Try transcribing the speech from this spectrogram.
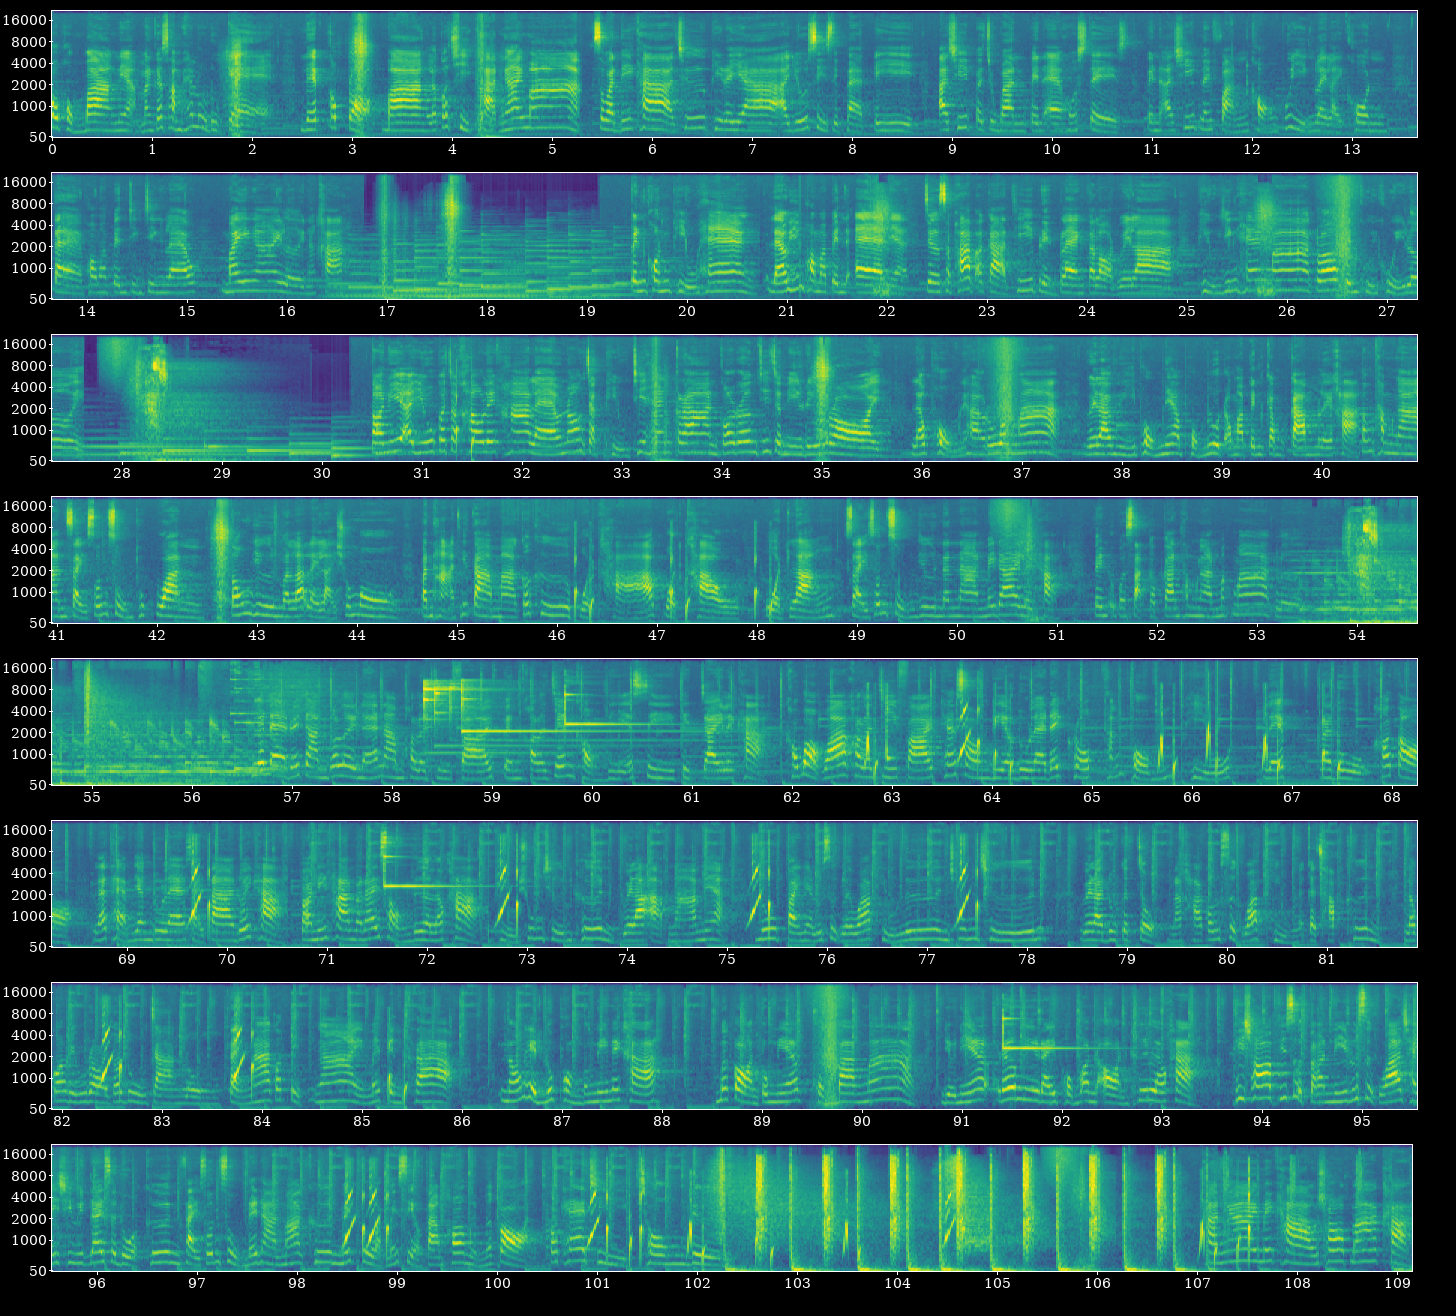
พอผมบางเนี่ยมันก็ทำให้เราดูแก่ เล็บก็เปราะบาง แล้วก็ฉีกขาดง่ายมาก สวัสดีค่ะ ชื่อพิรยาอายุ 48 ปี อาชีพปัจจุบันเป็นแอร์โฮสเตสเป็นอาชีพในฝันของผู้หญิงหลาย ๆ คน แต่พอมาเป็นจริง ๆ แล้วไม่ง่ายเลยนะคะ เป็นคนผิวแห้ง แล้วยิ่งพอมาเป็นแอร์เนี่ย เจอสภาพอากาศที่เปลี่ยนแปลงตลอดเวลา ผิวยิ่งแห้งมากลอกเป็นขุย ๆ เลย ตอนนี้อายุก็จะเข้าเลข 5 แล้ว นอกจากผิวที่แห้งกร้าน ก็เริ่มที่จะมีริ้วรอย แล้วผมนะคะร่วงมาก เวลาหวีผมเนี่ยผมหลุดออกมาเป็นกำๆเลยค่ะ ต้องทำงานใส่ส้นสูงทุกวัน ต้องยืนวันละหลาย ๆ ชั่วโมง ปัญหาที่ตามมาก็คือปวดขา ปวดเข่า ปวดหลัง ใส่ส้นสูงยืนนานๆ ไม่ได้เลยค่ะ เป็นอุปสรรคกับการทำงานมาก ๆ เลย เพื่อนแอร์ด้วยกันก็เลยแนะนำคอลลาจี5เป็นคอลลาเจนของ BSC ติดใจเลยค่ะ เขาบอกว่าคอลลาจี5แค่ซองเดียวดูแลได้ครบทั้งผม ผิว เล็บกระดูก ข้อต่อ และแถมยังดูแลสายตาด้วยค่ะ ตอนนี้ทานมาได้ 2 เดือนแล้วค่ะ ผิวชุ่มชื้นขึ้น เวลาอาบน้ำเนี่ยลูบไปเนี่ยรู้สึกเลยว่าผิวลื่น ชุ่มชื้น เวลาดูกระจกนะคะ ก็รู้สึกว่าผิวเนี่ยกระชับขึ้น แล้วก็ริ้วรอยก็ดูจางลง แต่งหน้าก็ติดง่าย ไม่เป็นคราบ น้องเห็นลูกผมตรงนี้ไหมคะ เมื่อก่อนตรงนี้ผมบางมาก เดี๋ยวนี้เริ่มมีไรผมอ่อนๆขึ้นแล้วค่ะ ที่ชอบที่สุดตอนนี้รู้สึกว่าใช้ชีวิตได้สะดวกขึ้น ใส่ส้นสูงได้นานมากขึ้น ไม่ปวดไม่เสียวตามข้อเหมือนเมื่อก่อน ก็แค่ฉีกชงดื่มทานง่ายไม่คาวชอบมากค่ะ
